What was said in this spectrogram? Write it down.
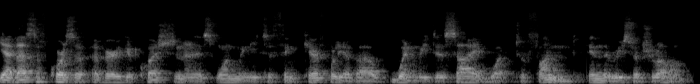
Yeah, that's of course a, a, very good question, and it's one we need to think carefully about when we decide what to fund in the research realm.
